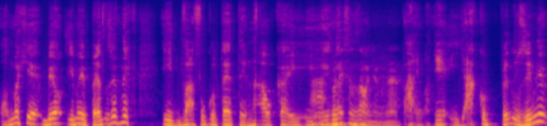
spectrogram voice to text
odmah je bio, ima i preduzetnik i dva fakulteta i nauka i... i A, to nisam znao njemu, ne. Pa, je jako preduzimljiv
